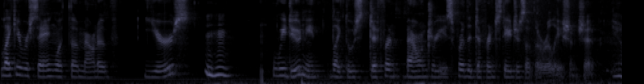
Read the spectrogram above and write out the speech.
like you were saying, with the amount of years, Mhm. we do need like those different boundaries for the different stages of the relationship. Yeah.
